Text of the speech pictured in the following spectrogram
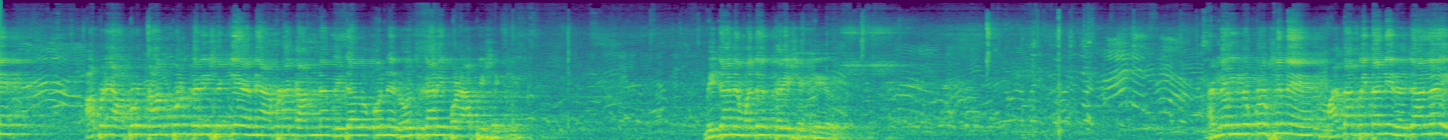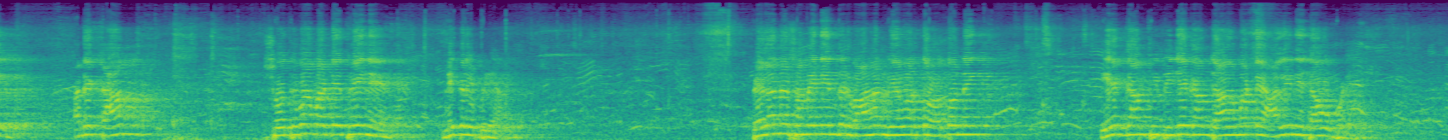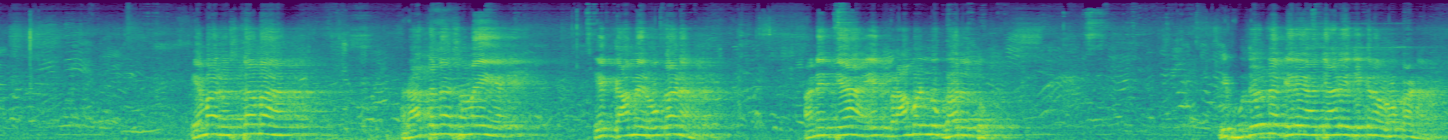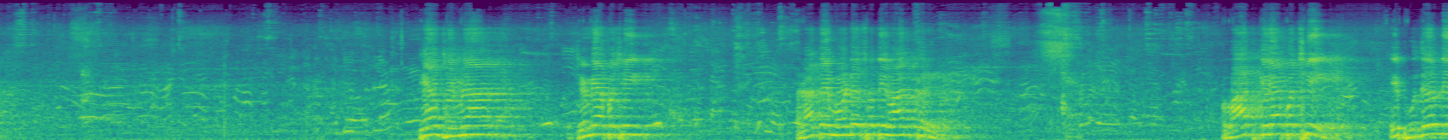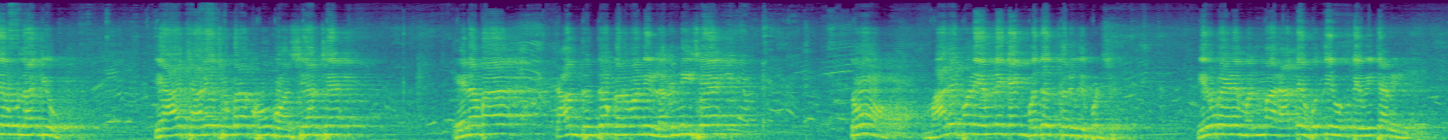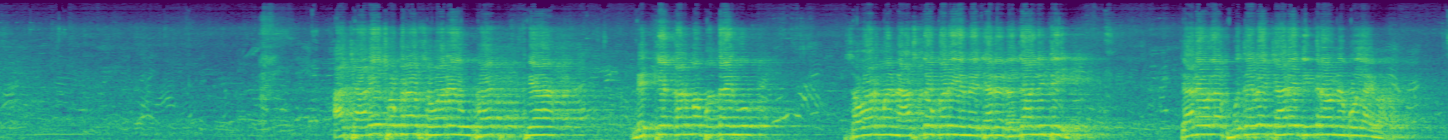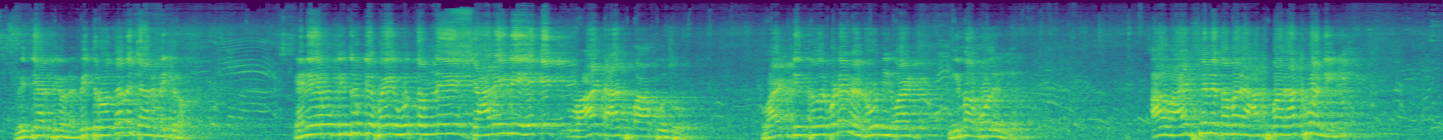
આપણે આપણું કામ પણ કરી શકીએ અને આપણા ગામના બીજા લોકોને રોજગારી પણ આપી શકીએ. બીજાને મદદ કરી શકીએ. અને એ લોકો છે ને માતા પિતાની રજા લઈ અને કામ શોધવા માટે થઈને નીકળી પડ્યા. પહેલાના સમયની અંદર વાહન વ્યવહાર તો હતો નહીં. એક ગામથી બીજે ગામ જવા માટે હાલીને જવું પડે. એમાં રસ્તામાં રાતના સમયે એક ગામે રોકાણા અને ત્યાં એક બ્રાહ્મણનું ઘર હતું. એ ભૂદેવના ઘરે આ ચારે દીકરા રોકાણા. ત્યાં જમ્યા. જમ્યા પછી રાતે મોડે સુધી વાત કરી. વાત કર્યા પછી એ ભૂદેવને એવું લાગ્યું કે આ ચારે છોકરા ખૂબ હોશિયાર છે. એનામાં કામ ધંધો કરવાની લગ્ની છે. તો મારે પણ એમને કંઈક મદદ કરવી પડશે. એવું એણે મનમાં રાતે હોતી વખતે વિચારી લીધું. આ ચારેય છોકરા સવારે ઊભા થયા. નિત્ય કર્મ પતાવ્યું. સવારમાં નાસ્તો કરી અને જ્યારે રજા લીધી, ત્યારે ઓલા ભૂદેવે ચારે દીકરાઓને બોલાવ્યા. વિદ્યાર્થીઓને. મિત્રો હતા ને ચાર મિત્રો? એને એવું કીધું કે ભાઈ, હું તમને ચારેયને એક એક વાટ હાથમાં આપું છું. વાટની ખબર પડે ને? રોની વાટ એમાં બોલેલી આ વાટ છે ને તમારે હાથમાં રાખવાની.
